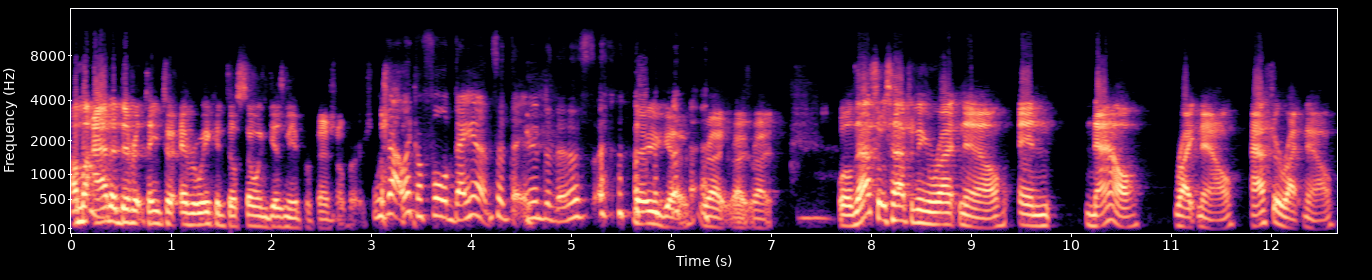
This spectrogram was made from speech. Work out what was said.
I'm gonna add a different thing to it every week until someone gives me a professional version. We got like a full dance at the end of this. there you go. Right, right, right. Well, that's what's happening right now. And now, right now, after right now,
